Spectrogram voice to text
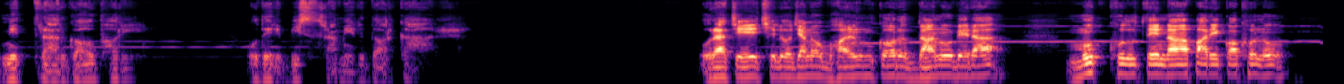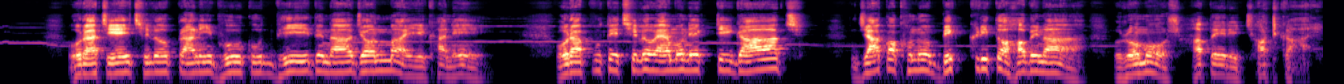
নিদ্রার গহ্বরে ওদের বিশ্রামের দরকার। ওরা চেয়েছিল যেন ভয়ঙ্কর দানবেরা মুখ খুলতে না পারে কখনো। ওরা চেয়েছিল প্রাণী ভূক উদ্ভিদ না জন্মায় এখানে। ওরা পুঁতেছিল এমন একটি গাছ যা কখনো বিকৃত হবে না রোমস হাতের ছটকায়।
